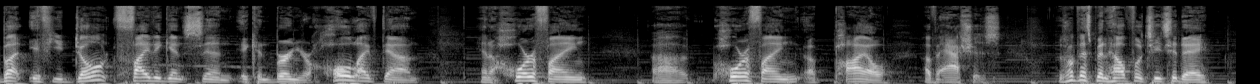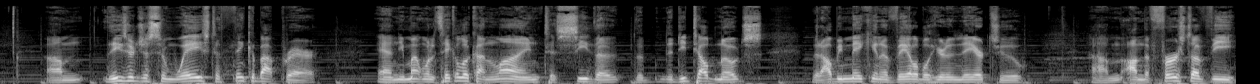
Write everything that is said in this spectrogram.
But if you don't fight against sin, it can burn your whole life down in a horrifying, uh, horrifying uh, pile of ashes. I hope that's been helpful to you today. Um, these are just some ways to think about prayer. And you might want to take a look online to see the, the, the detailed notes that I'll be making available here in a day or two um, on the first of the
